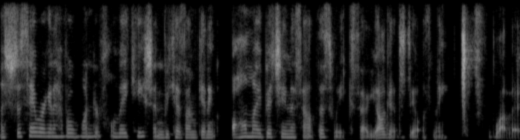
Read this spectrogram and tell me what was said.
let's just say we're going to have a wonderful vacation because I'm getting all my bitchiness out this week. So y'all get to deal with me. Love it.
